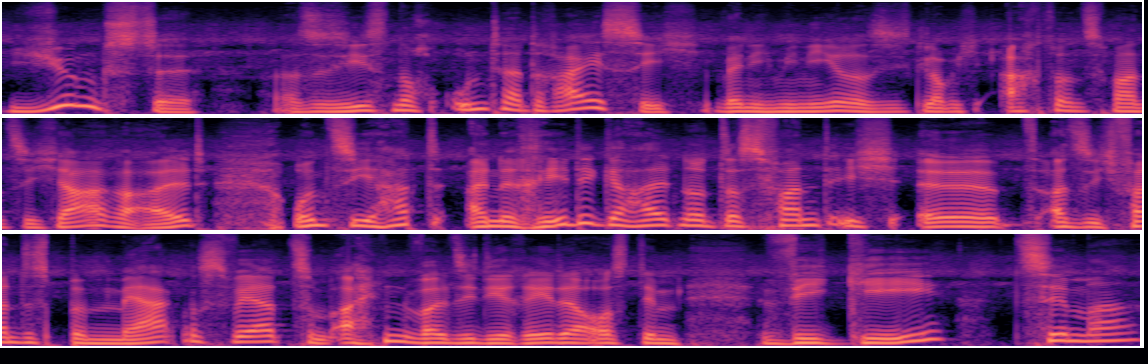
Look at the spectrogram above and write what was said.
jüngste also sie ist noch unter 30, wenn ich mich nicht irre. Sie ist, glaube ich, 28 Jahre alt. Und sie hat eine Rede gehalten und das fand ich, äh, also ich fand es bemerkenswert. Zum einen, weil sie die Rede aus dem WG Zimmer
